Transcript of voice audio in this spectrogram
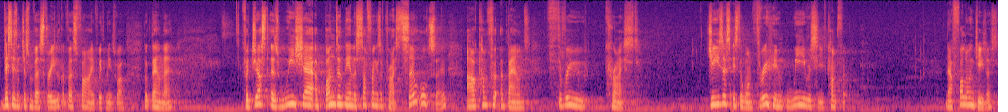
This isn't just from verse 3. Look at verse 5 with me as well. Look down there. For just as we share abundantly in the sufferings of Christ, so also our comfort abounds through Christ. Jesus is the one through whom we receive comfort. Now, following Jesus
